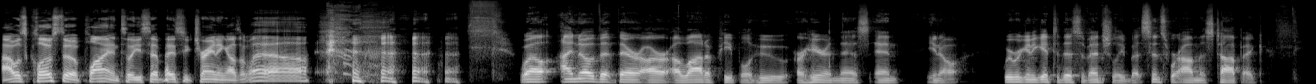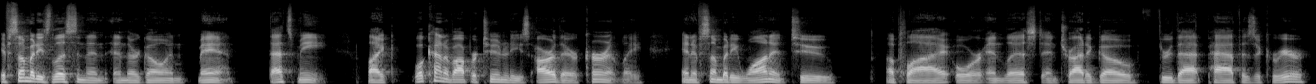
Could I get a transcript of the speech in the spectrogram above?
I was close to applying until you said basic training. I was like, well, well, I know that there are a lot of people who are hearing this, and you know, we were going to get to this eventually, but since we're on this topic, if somebody's listening and they're going, "Man, that's me," like, what kind of opportunities are there currently? And if somebody wanted to apply or enlist and try to go through that path as a career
